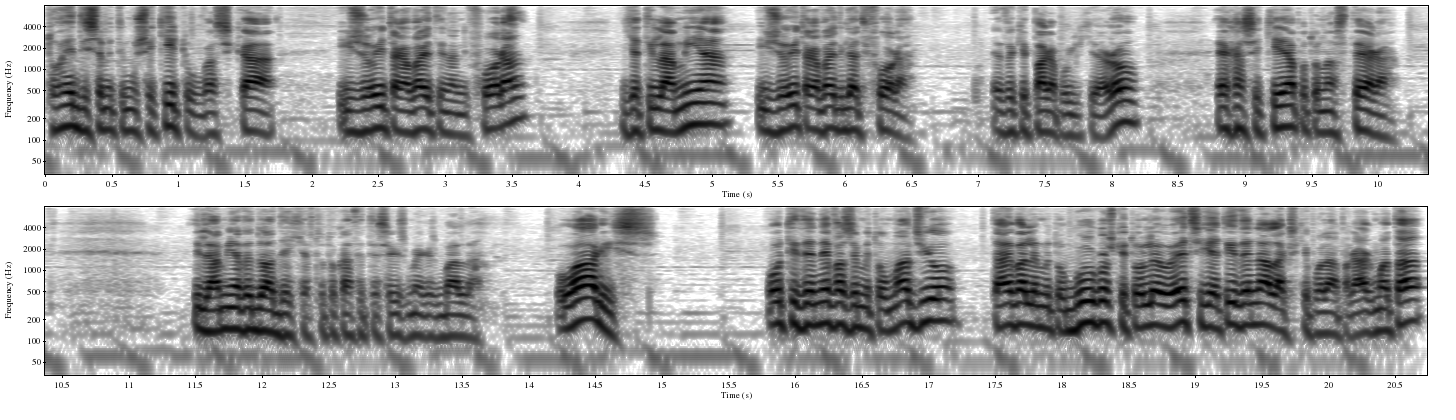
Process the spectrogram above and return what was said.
το έντισε με τη μουσική του βασικά η ζωή τραβάει την ανηφόρα. Για τη Λαμία η ζωή τραβάει την κατηφόρα. Εδώ και πάρα πολύ καιρό. Έχασε και από τον Αστέρα Η Λαμία δεν το αντέχει αυτό το κάθε τέσσερις μέρες μπάλα. Ο Άρης, ό,τι δεν έβαζε με το Μάτζιο, τα έβαλε με τον Μπούργος και το λέω έτσι γιατί δεν άλλαξε και πολλά πράγματα.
